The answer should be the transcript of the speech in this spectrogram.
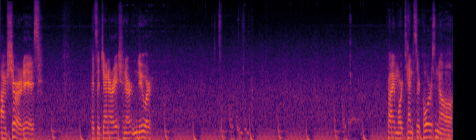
I'm sure it is. It's a generation or newer. Probably more tensor cores? No.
